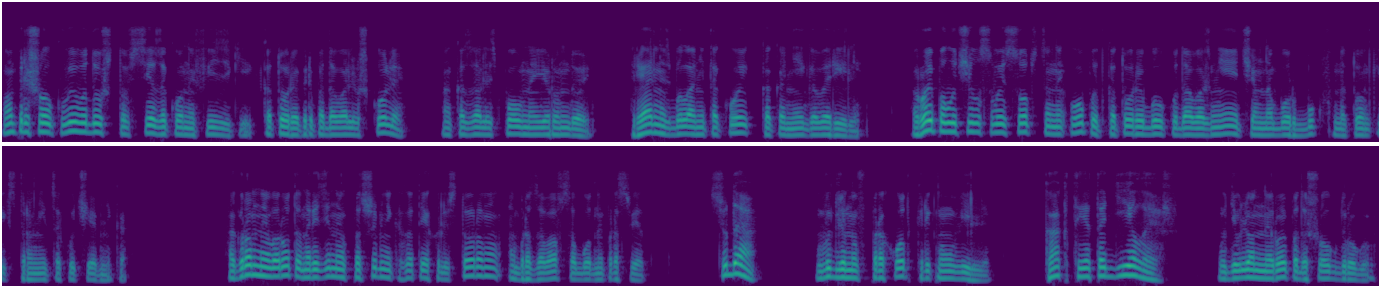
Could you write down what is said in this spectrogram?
Он пришел к выводу, что все законы физики, которые преподавали в школе, оказались полной ерундой. Реальность была не такой, как о ней говорили. Рой получил свой собственный опыт, который был куда важнее, чем набор букв на тонких страницах учебника. Огромные ворота на резиновых подшипниках отъехали в сторону, образовав свободный просвет. «Сюда!» — выглянув в проход, крикнул Вилли. «Как ты это делаешь?» Удивленный Рой подошел к другу.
